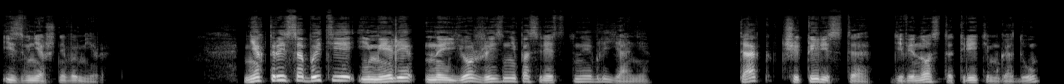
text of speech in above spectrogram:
из внешнего мира. Некоторые события имели на ее жизнь непосредственное влияние. Так, в 493 году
